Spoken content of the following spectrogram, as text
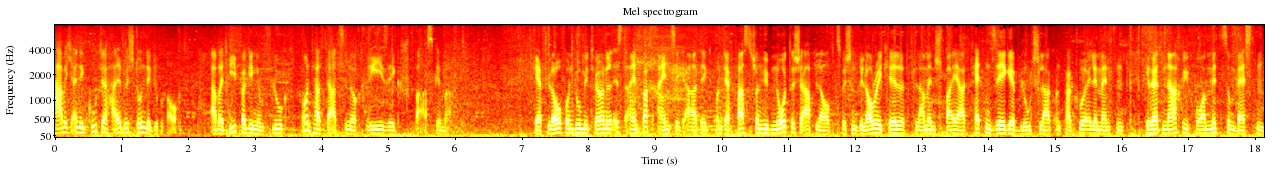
habe ich eine gute halbe Stunde gebraucht aber die verging im Flug und hat dazu noch riesig Spaß gemacht. Der Flow von Doom Eternal ist einfach einzigartig und der fast schon hypnotische Ablauf zwischen Glory Kill, Flammenspeier, Kettensäge, Blutschlag und Parcours-Elementen gehört nach wie vor mit zum Besten,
